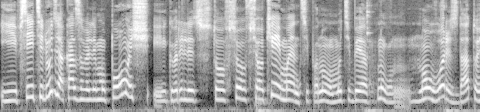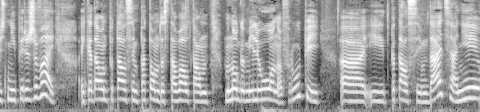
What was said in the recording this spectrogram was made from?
И все эти люди оказывали ему помощь и говорили, что все, все окей, мэн, типа, ну, мы тебе, ну, no worries, да, то есть не переживай. И когда он пытался им потом доставал там много миллионов рупий э, и пытался им дать, они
